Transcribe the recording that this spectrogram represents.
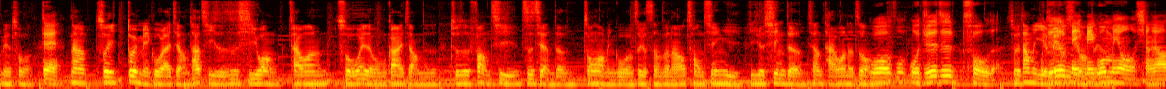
没错。对。那所以对美国来讲，他其实是希望台湾所谓的我们刚才讲的，就是放弃之前的中华民国这个身份，然后重新以一个新的像台湾的这种。我我我觉得这是错误的。所以他们也没有美美国没有想要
